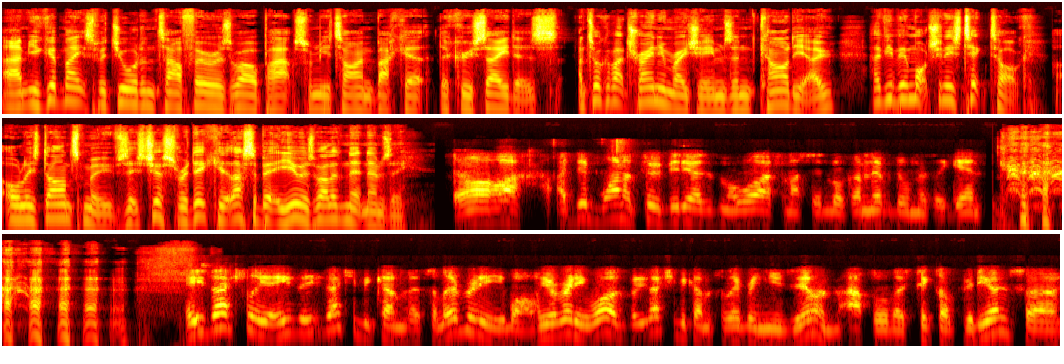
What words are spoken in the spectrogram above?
um, you're good mates with Jordan Taufua as well, perhaps from your time back at the Crusaders. And talk about training regimes and cardio. Have you been watching his TikTok? All his dance moves. It's just ridiculous. That's a bit of you as well, isn't it, Nemsy? Oh, I did one or two videos with my wife, and I said, "Look, I'm never doing this again." he's actually he's, he's actually become a celebrity. Well, he already was, but he's actually become a celebrity in New Zealand after all those TikTok videos. So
